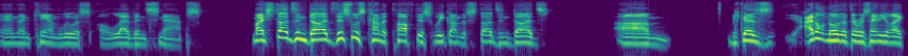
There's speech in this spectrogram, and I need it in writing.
And then Cam Lewis, 11 snaps. My studs and duds, this was kind of tough this week on the studs and duds um, because I don't know that there was any like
